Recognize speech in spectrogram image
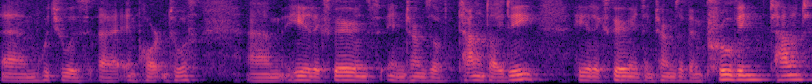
um, which was uh, important to us. Um, he had experience in terms of talent ID. He had experience in terms of improving talent.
